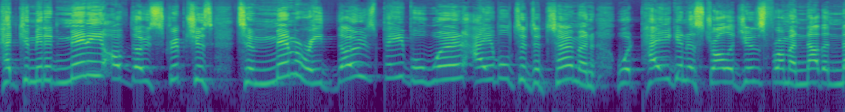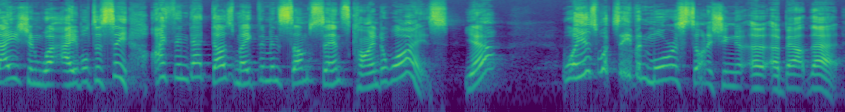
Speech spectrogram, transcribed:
had committed many of those scriptures to memory, those people weren't able to determine what pagan astrologers from another nation were able to see. I think that does make them, in some sense, kind of wise. Yeah? Well, here's what's even more astonishing uh, about that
